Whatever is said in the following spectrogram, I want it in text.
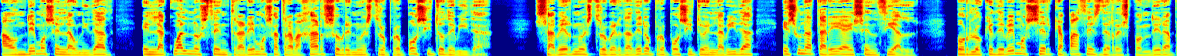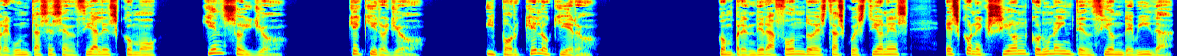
Ahondemos en la unidad en la cual nos centraremos a trabajar sobre nuestro propósito de vida. Saber nuestro verdadero propósito en la vida es una tarea esencial, por lo que debemos ser capaces de responder a preguntas esenciales como ¿quién soy yo? ¿Qué quiero yo? ¿Y por qué lo quiero? Comprender a fondo estas cuestiones es conexión con una intención de vida,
